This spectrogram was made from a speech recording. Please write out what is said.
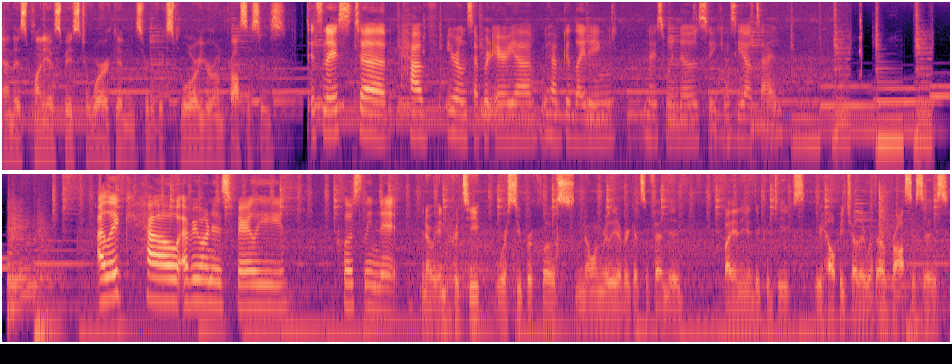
and there's plenty of space to work and sort of explore your own processes. It's nice to have your own separate area. We have good lighting, nice windows so you can see outside. I like how everyone is fairly closely knit. You know, in critique, we're super close. No one really ever gets offended by any of the critiques. We help each other with our processes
